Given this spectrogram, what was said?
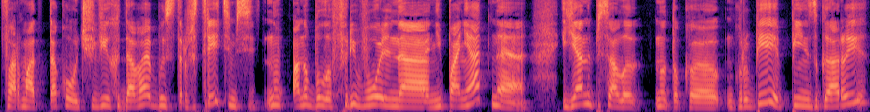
формат такого чувиха, давай быстро встретимся. Ну, оно было фривольно непонятное, и я написала, ну, только грубее, пень с горы,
